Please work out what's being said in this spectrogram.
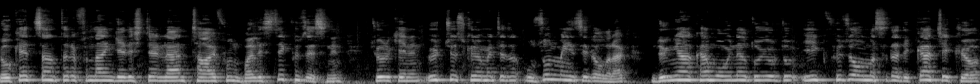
Roketsan tarafından geliştirilen Tayfun balistik füzesinin Türkiye'nin 300 kilometreden uzun menzili olarak dünya kamuoyuna duyurduğu ilk füze olması da dikkat çekiyor.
